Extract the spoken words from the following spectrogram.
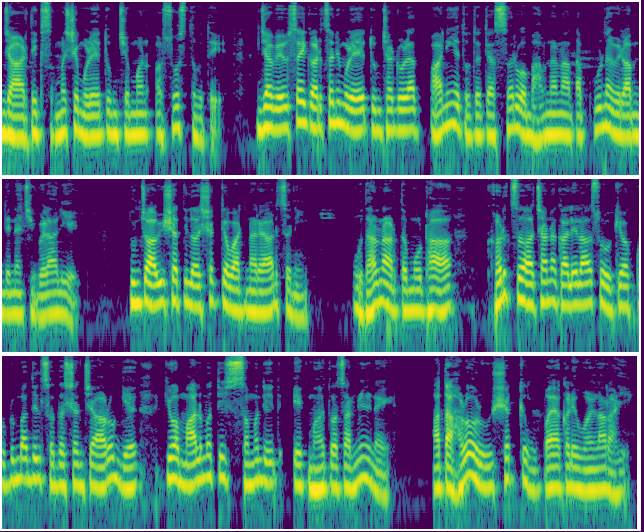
ज्या आर्थिक समस्येमुळे तुमचे मन अस्वस्थ होते ज्या व्यावसायिक अडचणीमुळे तुमच्या डोळ्यात पाणी येत होतं त्या सर्व भावनांना आता पूर्ण विराम देण्याची वेळ आली आहे. तुमच्या आयुष्यातील अशक्य वाटणाऱ्या अडचणी. उदाहरणार्थ मोठा खर्च अचानक आलेला असो किंवा कुटुंबातील सदस्यांचे आरोग्य किंवा मालमत्तेशी संबंधित एक महत्त्वाचा निर्णय. आता हळूहळू शक्य उपायाकडे वळणार आहे.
